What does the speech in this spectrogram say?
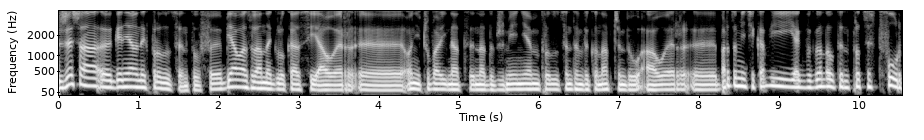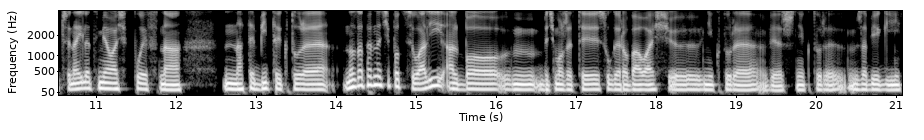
Rzesza e, genialnych producentów. E, Biała, Zlanek, Lukas i Auer. E, oni czuwali nad, nad brzmieniem. Producentem wykonawczym był Auer. Bardzo mnie ciekawi, jak wyglądał ten proces twórczy. Na ile ty miałaś wpływ na, na te bity, które no zapewne ci podsyłali, albo mm, być może ty sugerowałaś niektóre, wiesz, niektóre zabiegi,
